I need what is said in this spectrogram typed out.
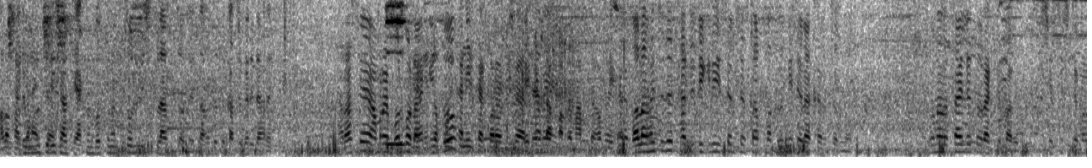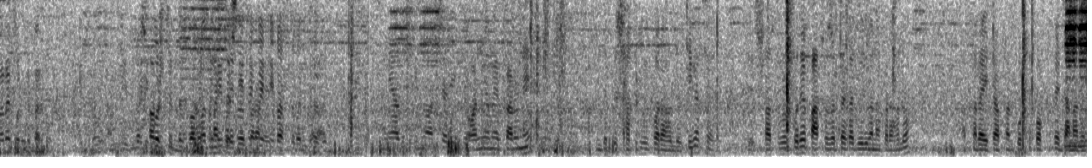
ভালো থাকবেন উনত্রিশ আছে এখন বর্তমান চল্লিশ প্লাস চলে তাহলে তো কার্যকারিতা হারাচ্ছে আর আছে আমরা বলব না কিন্তু পরীক্ষা করার বিষয় আছে তাপমাত্রা মাপতে হবে। এখানে বলা হয়েছে যে থার্টি ডিগ্রি সেলসিয়াস তাপমাত্রা নিচে রাখার জন্য। ওনারা চাইলে তো রাখতে পারেন সে সিস্টেম ওনারা করতে পারবেন। কিন্তু এগুলো করছেন? না গভর্নমেন্ট গবেষণা করে নির্দেশনা বের করা থাকলে এটি হয়েছে। বাস্তবায়ন করা যাবে মেয়াদ উত্তীর্ণ আছে আর এই অনিয়মের কারণে আমাদেরকে সতর্ক করা হলো, ঠিক আছে? সতর্ক করে পাঁচ হাজার টাকা জরিমানা করা হলো। আপনারা এটা আপনার কর্তৃপক্ষকে জানাবেন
